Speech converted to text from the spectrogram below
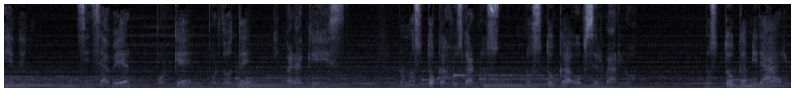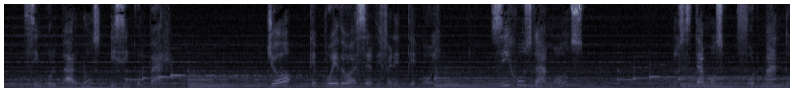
tienen, sin saber por qué, por dónde y para qué es. No nos toca juzgarnos, nos toca observarlo. Nos toca mirar sin culparnos y sin culpar. Yo, ¿qué puedo hacer diferente hoy? Si juzgamos, nos estamos formando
